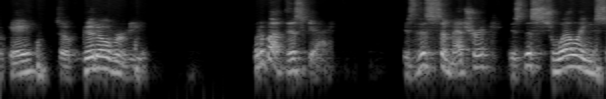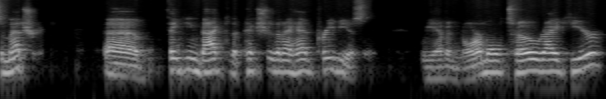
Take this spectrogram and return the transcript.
Okay, so good overview. What about this guy? Is this symmetric? Is this swelling symmetric? Uh, thinking back to the picture that I had previously, we have a normal toe right here,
